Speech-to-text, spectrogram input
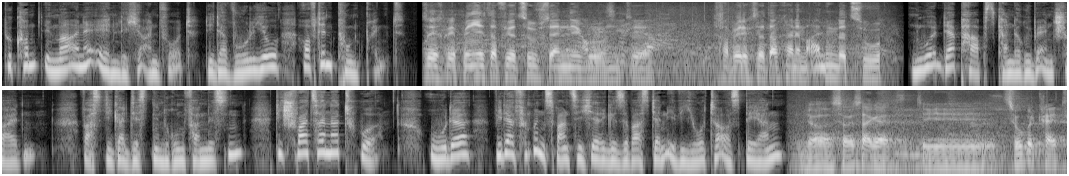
bekommt immer eine ähnliche Antwort, die Davolio auf den Punkt bringt. Also ich bin nicht dafür zuständig und äh, ich habe ehrlich gesagt auch keine Meinung dazu. Nur der Papst kann darüber entscheiden. Was die Gardisten in Rom vermissen? Die Schweizer Natur. Oder wie der 25-jährige Sebastian Eviota aus Bern. Ja, soll ich sagen, die Sauberkeit.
